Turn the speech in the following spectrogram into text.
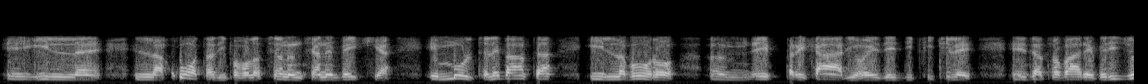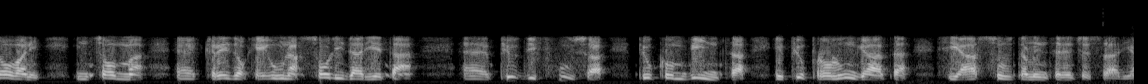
eh, il, la quota di popolazione anziana e vecchia è molto elevata, il lavoro um, è precario ed è difficile eh, da trovare per i giovani, insomma eh, credo che una solidarietà eh, più diffusa, più convinta e più prolungata sia assolutamente necessaria.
